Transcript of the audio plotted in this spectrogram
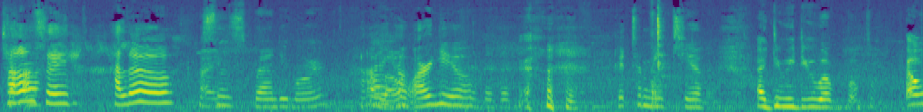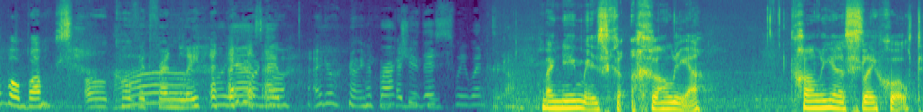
Tell him uh-huh. say hello. This is Brandi Morin. Hi, Hello. how are you? Good to meet you. I do we do uh, elbow bumps. Oh, COVID friendly. Oh, yes, I don't know. I, I don't know. I brought you this. We went. My name is Khalia. Khalia Sleicholt.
